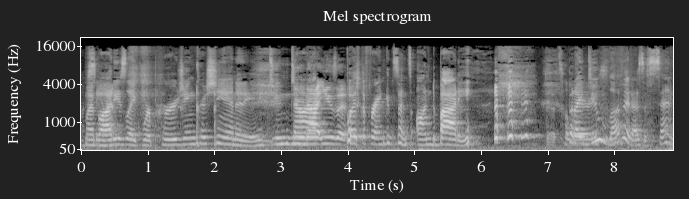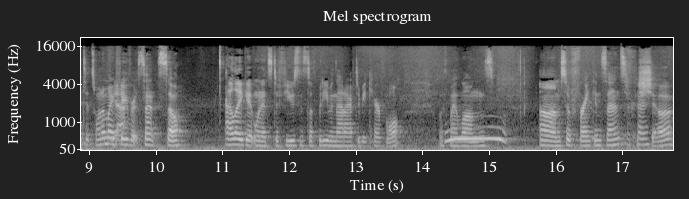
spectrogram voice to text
I've My body's like, we're purging Christianity. Do, Do not use it. Put the frankincense on the body. That's But I do love it as a scent. It's one of my Yeah. favorite scents. So I like it when it's diffused and stuff, but even that I have to be careful with my lungs. Um, so frankincense, for sure,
